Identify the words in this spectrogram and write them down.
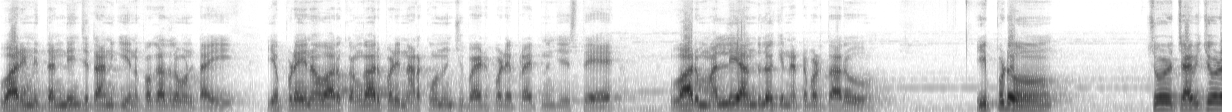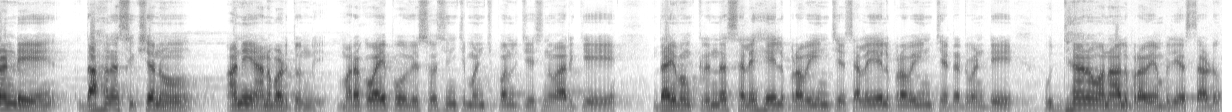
వారిని దండించడానికి ఇనుపగదలు ఉంటాయి. ఎప్పుడైనా వారు కంగారు పడి నరకం నుంచి బయటపడే ప్రయత్నం చేస్తే వారు మళ్ళీ అందులోకి నెట్టబడతారు. ఇప్పుడు చూ చవి చూడండి దహన శిక్షను అని అనబడుతుంది. మరొక వైపు విశ్వసించి మంచి పనులు చేసిన వారికి దైవం క్రింద సెలహేలు ప్రవహించే సెలహేలు ప్రవహించేటటువంటి ఉద్యానవనాలు ప్రవహింపజేస్తాడు.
